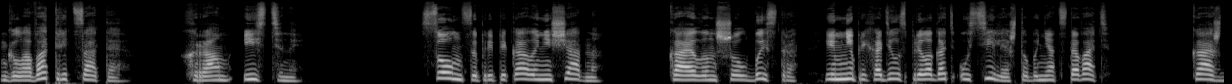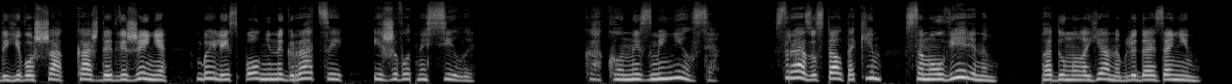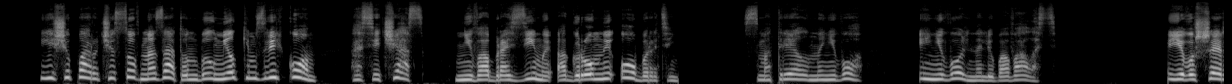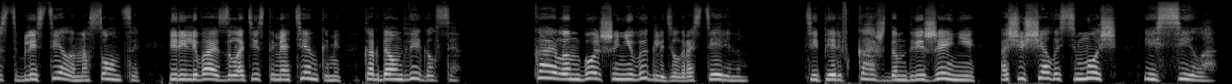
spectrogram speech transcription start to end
Глава 30. Храм истины. Солнце припекало нещадно. Кайлан шел быстро, и мне приходилось прилагать усилия, чтобы не отставать. Каждый его шаг, каждое движение были исполнены грацией и животной силы. Как он изменился! Сразу стал таким самоуверенным, подумала я, наблюдая за ним. Еще пару часов назад он был мелким зверьком, а сейчас невообразимый огромный оборотень. Смотрела на него и невольно любовалась. Его шерсть блестела на солнце, переливаясь золотистыми оттенками, когда он двигался. Кайлан больше не выглядел растерянным. Теперь в каждом движении ощущалась мощь и сила.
